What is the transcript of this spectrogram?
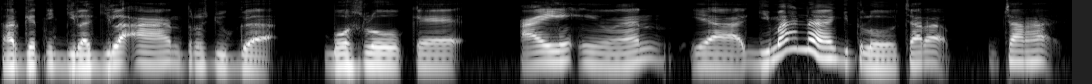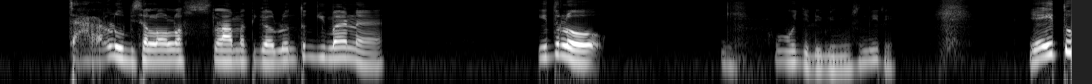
targetnya gila-gilaan terus juga bos lu kayak aing gitu kan? Ya gimana gitu loh cara cara cara lu bisa lolos selama tiga bulan tuh gimana? Itu loh. Ih, kok gue jadi bingung sendiri? Ya itu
